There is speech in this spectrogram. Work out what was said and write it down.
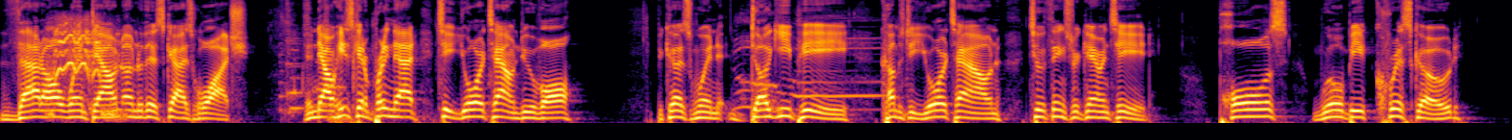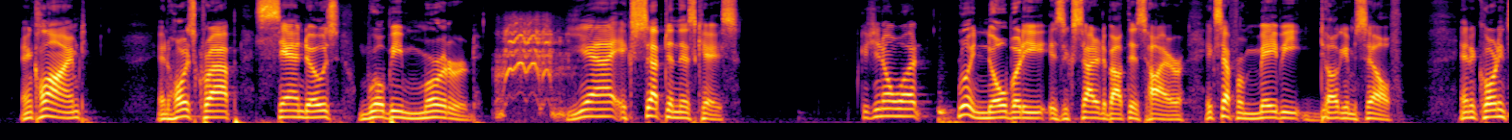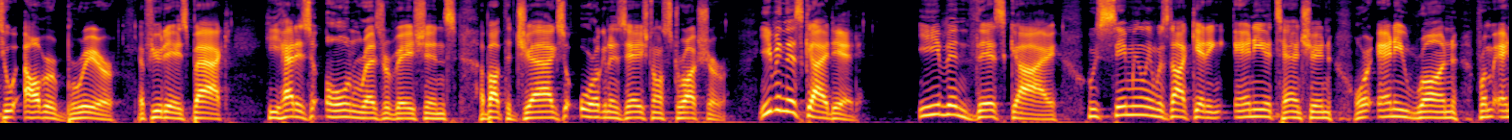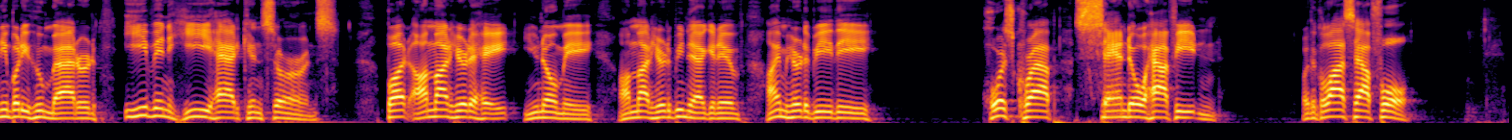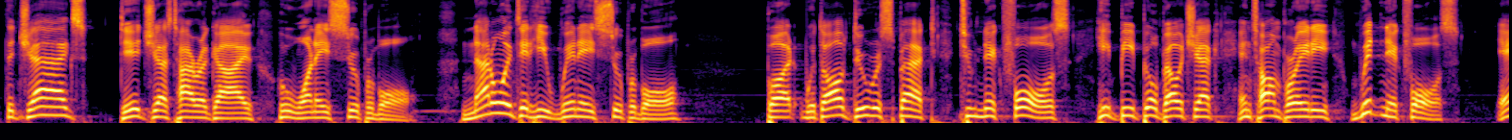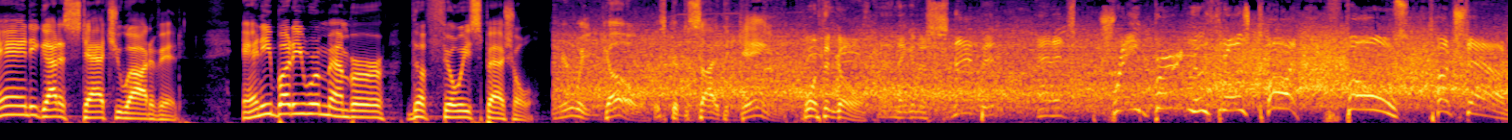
That all went down under this guy's watch. And now he's going to bring that to your town, Duval. Because when Dougie P comes to your town, two things are guaranteed poles will be Criscoed and climbed, and horse crap Sandos will be murdered. Yeah, except in this case. Because you know what? Really, nobody is excited about this hire except for maybe Doug himself. And according to Albert Breer a few days back, he had his own reservations about the Jags' organizational structure. Even this guy did. Even this guy, who seemingly was not getting any attention or any run from anybody who mattered, even he had concerns. But I'm not here to hate. You know me. I'm not here to be negative. I'm here to be the horse crap Sando half eaten or the glass half full. The Jags did just hire a guy who won a Super Bowl. Not only did he win a Super Bowl, but with all due respect to Nick Foles, he beat Bill Belichick and Tom Brady with Nick Foles. And he got a statue out of it. Anybody remember the Philly special? Here we go. This could decide the game. Fourth and goal. And they're going to snap it, and it's Trey Burton who throws caught. Foles, touchdown.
